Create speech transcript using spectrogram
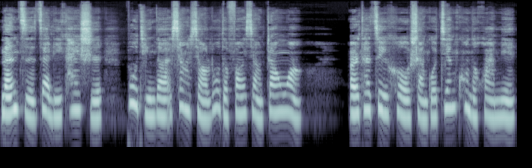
男子在离开时不停地向小路的方向张望，而他最后闪过监控的画面，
